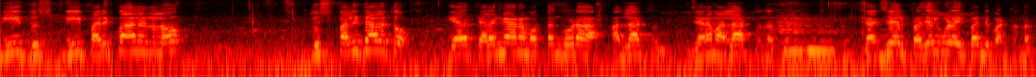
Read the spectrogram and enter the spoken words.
నీ దుష్ నీ పరిపాలనలో దుష్ఫలితాలతో ఇవాళ తెలంగాణ మొత్తం కూడా అల్లాడుతుంది. జనం అల్లాడుతున్నారు. గజ్వేల్ ప్రజలు కూడా ఇబ్బంది పడుతున్నారు.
